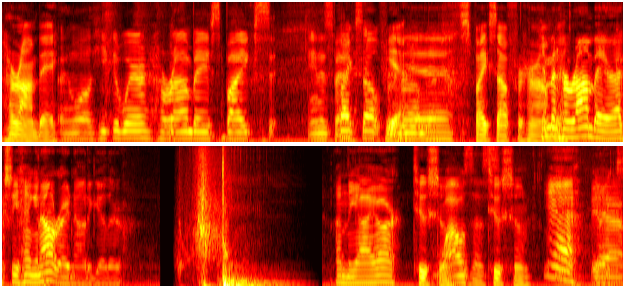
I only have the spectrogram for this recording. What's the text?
Harambe. And well, he could wear Harambe spikes in his Spikes bag. out for Yeah. Harambe. Yeah. Spikes out for Harambe. Him and Harambe are actually hanging out right now together. On the IR. Too soon. Wowzers. Too soon. Yeah. Yeah.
